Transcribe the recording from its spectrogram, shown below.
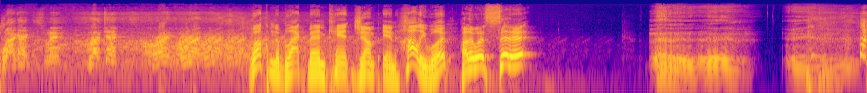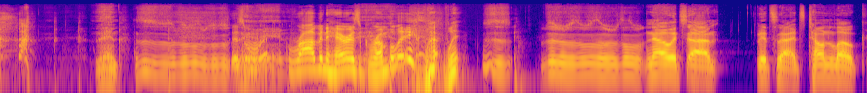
Black actors, man. Black actors. All right, all right, all right, all right. Welcome to Black Men Can't Jump in Hollywood. Hollywood said it. Man. Robin Harris grumbling. What? What? No, it's um, it's uh, it's Tone Loc.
